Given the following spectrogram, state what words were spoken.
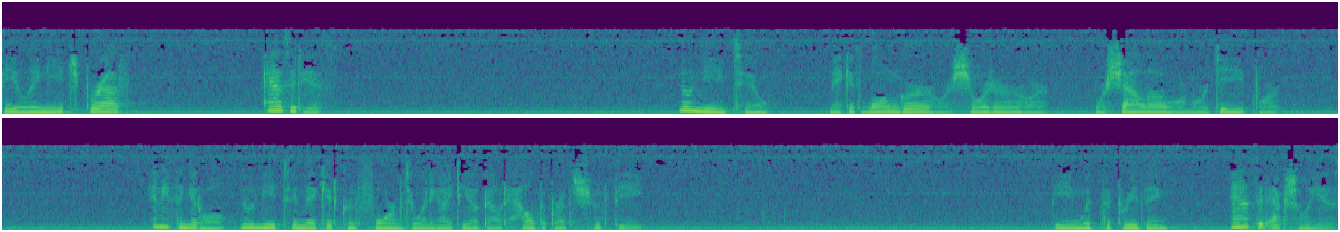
Feeling each breath as it is. No need to make it longer or shorter or more shallow or more deep or anything at all. No need to make it conform to any idea about how the breath should be. Being with the breathing as it actually is.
